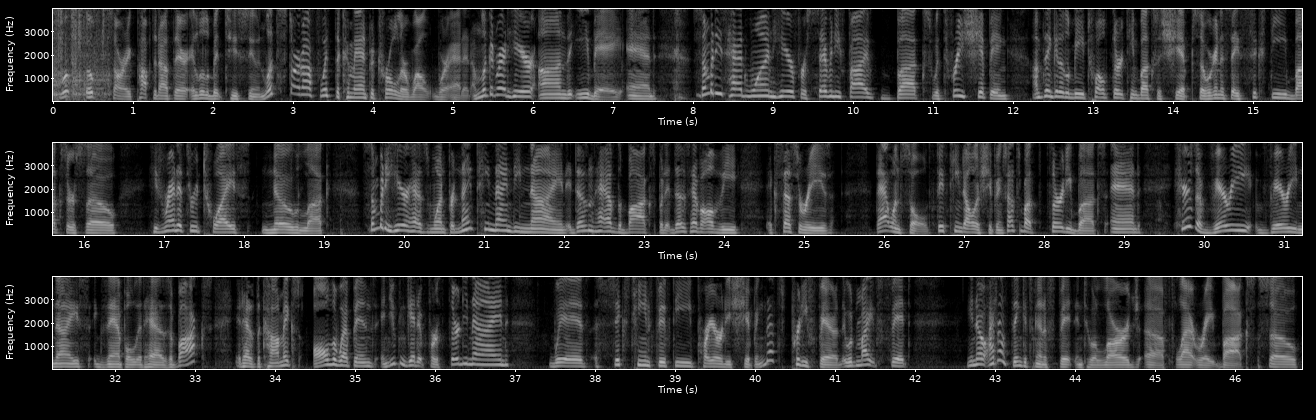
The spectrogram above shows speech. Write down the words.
Whoop, oops, sorry, popped it out there a little bit too soon. Let's start off with the Command Patroller while we're at it. I'm looking right here on the eBay, and somebody's had one here for 75 bucks with free shipping. I'm thinking it'll be 12, 13 bucks a ship, so we're gonna say 60 bucks or so. He's ran it through twice, no luck. Somebody here has one for 19.99. It doesn't have the box, but it does have all the accessories. That one sold $15 shipping, so that's about 30 bucks. And here's a very, very nice example. It has a box, it has the comics, all the weapons, and you can get it for 39 with 1650 priority shipping. That's pretty fair. It would might fit. You know, I don't think it's going to fit into a large uh, flat rate box. So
